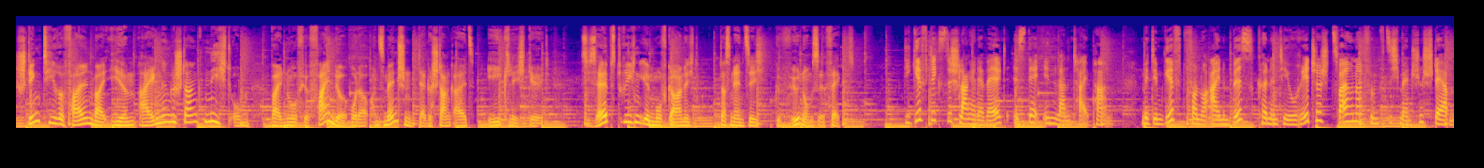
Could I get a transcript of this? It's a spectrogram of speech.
Stinktiere fallen bei ihrem eigenen Gestank nicht um, weil nur für Feinde oder uns Menschen der Gestank als eklig gilt. Sie selbst riechen ihren Muff gar nicht. Das nennt sich Gewöhnungseffekt. Die giftigste Schlange der Welt ist der Inlandtaipan. Mit dem Gift von nur einem Biss können theoretisch 250 Menschen sterben.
